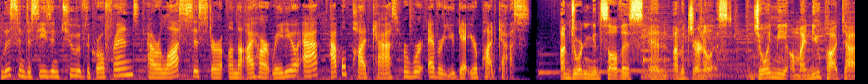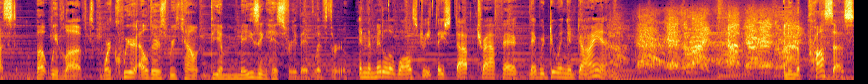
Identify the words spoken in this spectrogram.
Listen to season two of The Girlfriends, Our Lost Sister on the iHeartRadio app, Apple Podcasts, or wherever you get your podcasts. I'm Jordan Gonsalves, and I'm a journalist. Join me on my new podcast, But We Loved, where queer elders recount the amazing history they've lived through. In the middle of Wall Street, they stopped traffic. They were doing a die-in. And in the process,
